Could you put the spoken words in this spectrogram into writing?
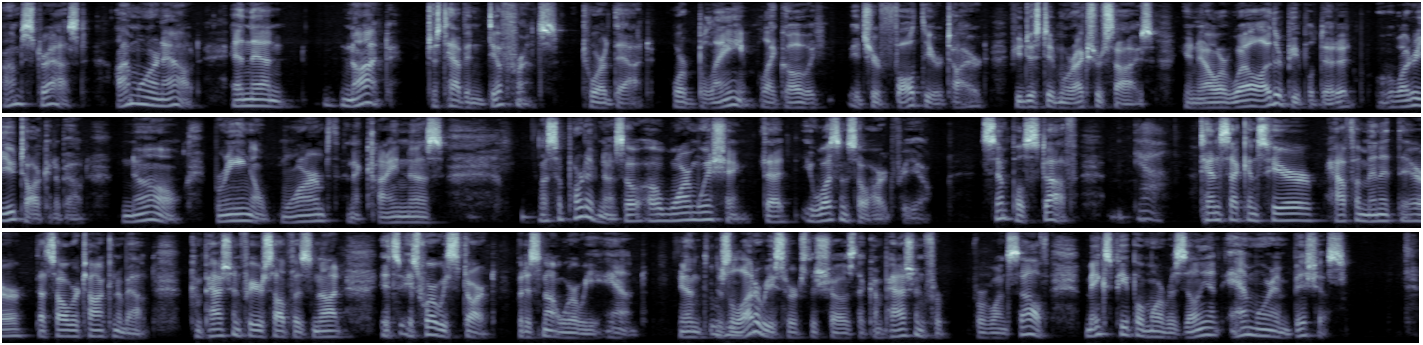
I'm stressed. I'm worn out. And then not just have indifference toward that or blame, like, oh, it's your fault that you're tired. If you just did more exercise, you know, or well, other people did it. What are you talking about? No, bringing a warmth and a kindness, a supportiveness, a, a warm wishing that it wasn't so hard for you. Simple stuff. Yeah. 10 seconds here, half a minute there. That's all we're talking about. Compassion for yourself is not, it's, it's where we start, but it's not where we end. And mm-hmm. there's a mm-hmm. lot of research that shows that compassion for for oneself makes people more resilient and more ambitious.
